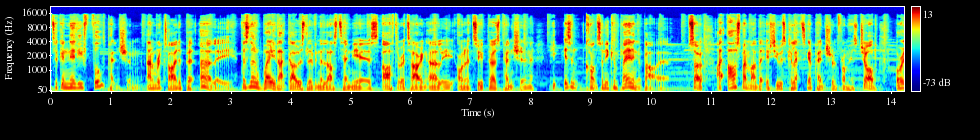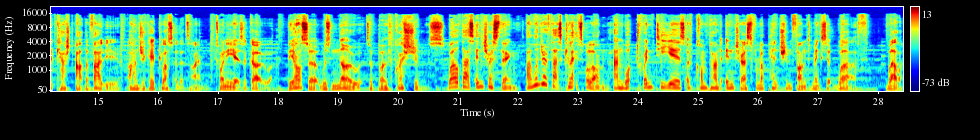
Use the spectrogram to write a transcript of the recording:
took a nearly full pension and retired a bit early. There's no way that guy was living the last 10 years after retiring early on a two thirds pension. He isn't constantly complaining about it. So I asked my mother if she was collecting a pension from his job or had cashed out the value, 100k plus at the time, 20 years ago. The answer was no to both questions. Well, that's interesting. I wonder if that's collectible on and what 20 years of compound interest from a pension fund makes it worth. Well,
